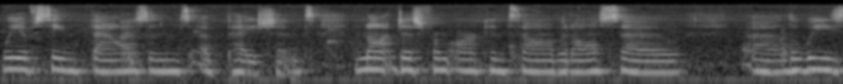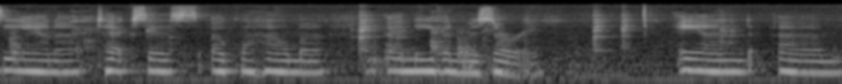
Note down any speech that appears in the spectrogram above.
we have seen thousands of patients, not just from Arkansas, but also uh, Louisiana, Texas, Oklahoma, and even Missouri. And um,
